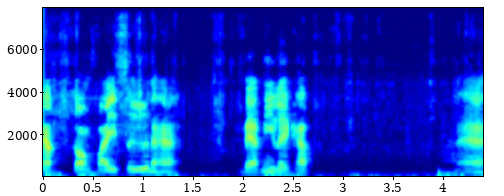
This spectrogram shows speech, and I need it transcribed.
ครับ ต้องไปซื้อนะฮะ แบบนี้เลยครับนะ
